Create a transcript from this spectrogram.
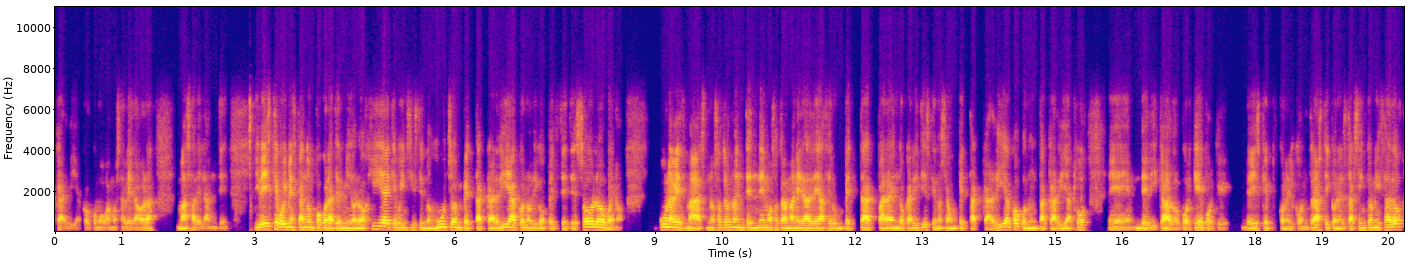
cardíaco, como vamos a ver ahora más adelante. Y veis que voy mezclando un poco la terminología y que voy insistiendo mucho en PET cardíaco, no digo PET solo, bueno, una vez más, nosotros no entendemos otra manera de hacer un PET-TAC para endocarditis que no sea un PET-TAC cardíaco con un TAC cardíaco eh, dedicado. ¿Por qué? Porque veis que con el contraste y con el TAC sincronizado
